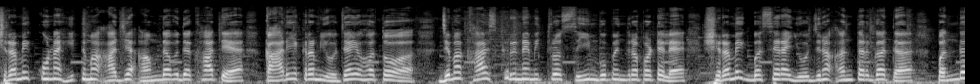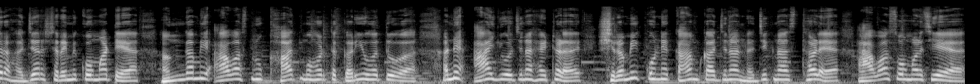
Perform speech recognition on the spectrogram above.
શ્રમિકોના હિતમાં આજે અમદાવાદ ખાતે કાર્યક્રમ યોજાયો હતો. જેમાં ખાસ કરીને મિત્રો, સીએમ ભૂપેન્દ્ર પટેલે શ્રમિક બસેરા યોજના અંતર્ગત પંદર હજાર શ્રમિકો માટે હંગામી આવાસનું ખાતમુહૂર્ત કર્યું હતું. અને આ યોજના હેઠળ શ્રમિકોને કામકાજના નજીકના સ્થળે આવાસો મળશે.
